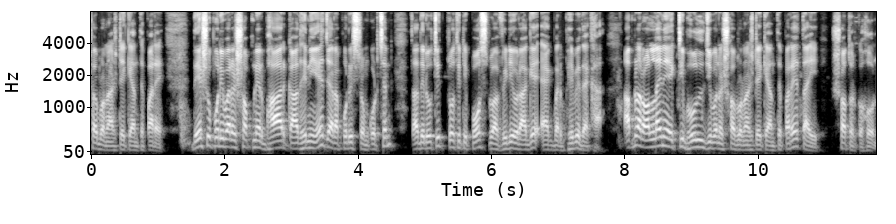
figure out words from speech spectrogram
সর্বনাশ ডেকে আনতে পারে। দেশ ও পরিবারের স্বপ্নের ভার কাঁধে নিয়ে যারা পরিশ্রম করছেন, তাদের উচিত প্রতিটি পোস্ট বা ভিডিওর আগে একবার ভেবে দেখা। আপনার অনলাইনে একটি ভুল জীবনের সর্বনাশ ডেকে আনতে পারে, তাই সতর্ক হন।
